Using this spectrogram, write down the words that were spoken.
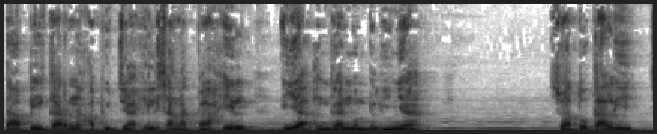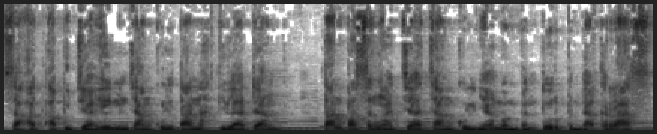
Tapi karena Abu Jahil sangat bahil, ia enggan membelinya. Suatu kali, saat Abu Jahil mencangkul tanah di ladang, tanpa sengaja cangkulnya membentur benda keras.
